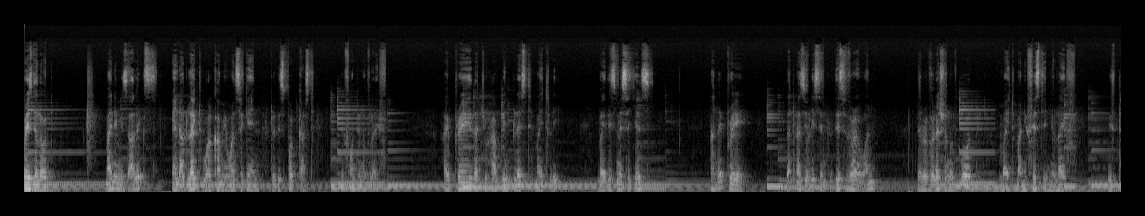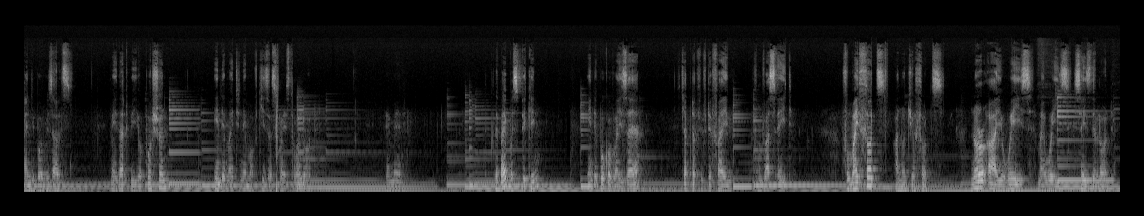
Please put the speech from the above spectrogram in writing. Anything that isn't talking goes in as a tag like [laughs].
Praise the Lord. My name is Alex, and I'd like to welcome you once again to this podcast, The Fountain of Life. I pray that you have been blessed mightily by these messages, and I pray that as you listen to this very one, the revelation of God might manifest in your life with tangible results. May that be your portion in the mighty name of Jesus Christ our Lord. Amen. The Bible speaking in the book of Isaiah, chapter 55, from verse 8 For my thoughts are not your thoughts, nor are your ways my ways, says the Lord.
